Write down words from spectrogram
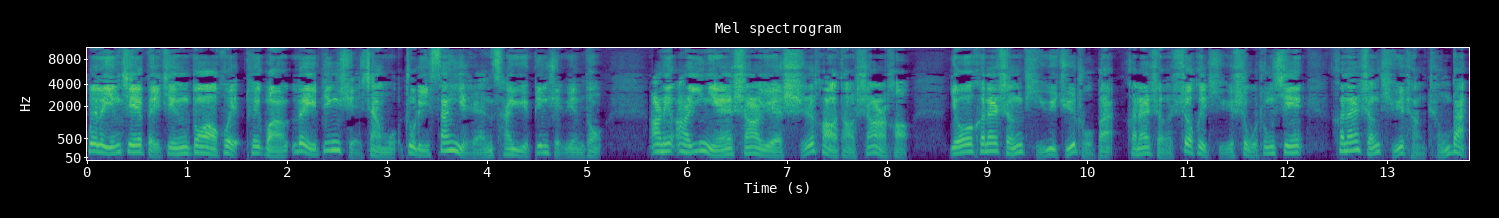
为了迎接北京冬奥会，推广类冰雪项目，助力三亿人参与冰雪运动，二零二一年十二月十号到十二号，由河南省体育局主办，河南省社会体育事务中心、河南省体育场承办，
